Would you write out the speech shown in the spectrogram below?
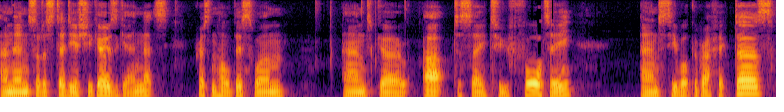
and then sort of steady as she goes again. Let's press and hold this one and go up to say 240 and see what the graphic does.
